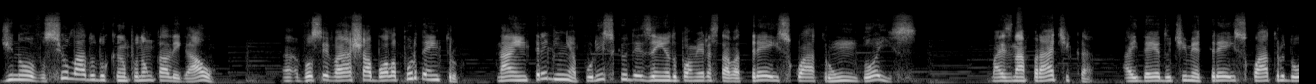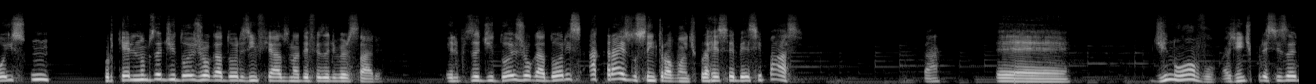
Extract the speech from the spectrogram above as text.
De novo, se o lado do campo não tá legal, ah, você vai achar a bola por dentro, na entrelinha. Por isso que o desenho do Palmeiras estava 3, 4, 1, 2. Mas na prática, a ideia do time é 3, 4, 2, 1. Porque ele não precisa de dois jogadores enfiados na defesa adversária. Ele precisa de dois jogadores atrás do centroavante para receber esse passe. Tá? É... De novo, a gente precisa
